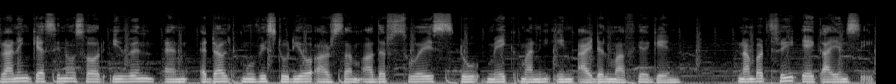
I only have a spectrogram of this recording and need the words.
Running casinos or even an adult movie studio are some other ways to make money in Idle Mafia game. Number 3 Egg INC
